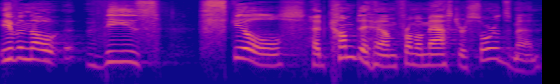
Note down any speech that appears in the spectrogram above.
even though these skills had come to him from a master swordsman,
